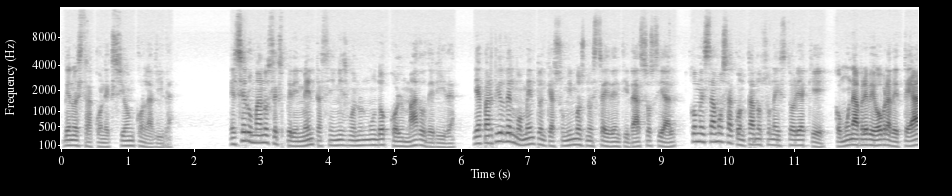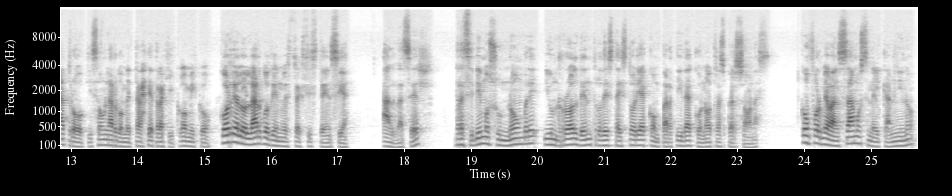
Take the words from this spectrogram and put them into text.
de nuestra conexión con la vida? El ser humano se experimenta a sí mismo en un mundo colmado de vida y a partir del momento en que asumimos nuestra identidad social, comenzamos a contarnos una historia que, como una breve obra de teatro o quizá un largometraje tragicómico, corre a lo largo de nuestra existencia. Al nacer, recibimos un nombre y un rol dentro de esta historia compartida con otras personas. Conforme avanzamos en el camino,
